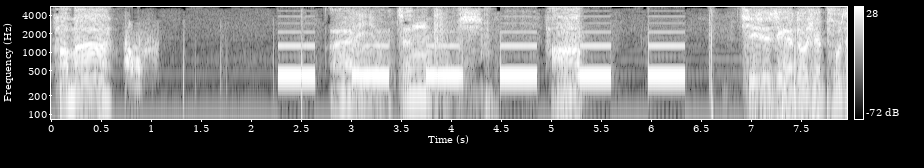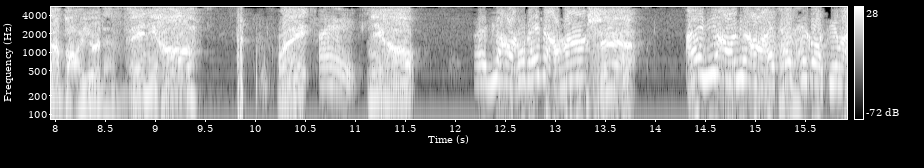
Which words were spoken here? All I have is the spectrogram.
好吗？好。哎呀，真可惜。好。其实这个都是菩萨保佑的。哎，你好。喂。哎。你好。哎，你好，卢台长吗？是。哎，你好，你好，哎，太太高兴了。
